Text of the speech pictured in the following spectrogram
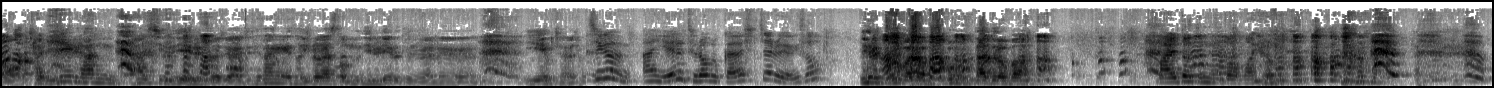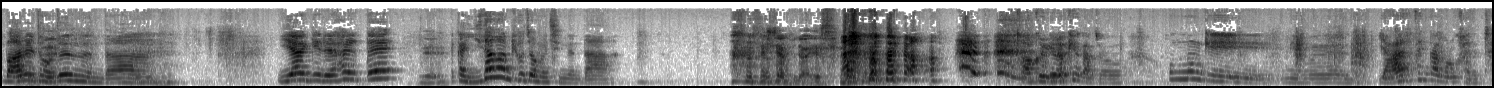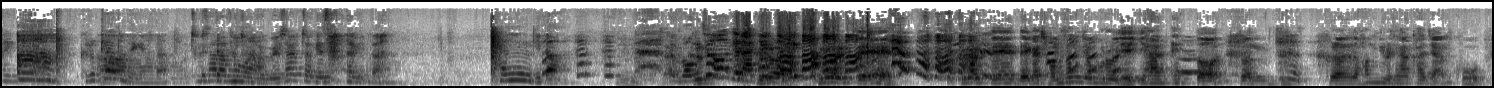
어, 잘 이해를 한, 할 수 있는 예를 들어줘야지 세상에서 일어날 수 없는 일을 예를 들면은 이해 청취자. 지금 아 예를 들어볼까요? 실제로 여기서 예를 들어봐요 뭐 다 들어봐 말 더듬는 거 막 이런 거. 말을 네, 네. 더듬는다. 음, 이야기를 할때네 약간 이상한 표정을 짓는다. 섹시한 표정 아니었어요 아 그럼 이렇게 가죠. 홍문기님은 야한 생각으로 가득 차 있다. 아 그렇게 아. 하면 되겠다. 어, 저 사람은 획득 정말. 외설적인 사람이다. 성기다 음, 자, 멍청한 게 그, 그럴, 그럴 때 그럴 때 내가 정상적으로 얘기한 했던 그런 기- 그런 확률을 생각하지 않고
